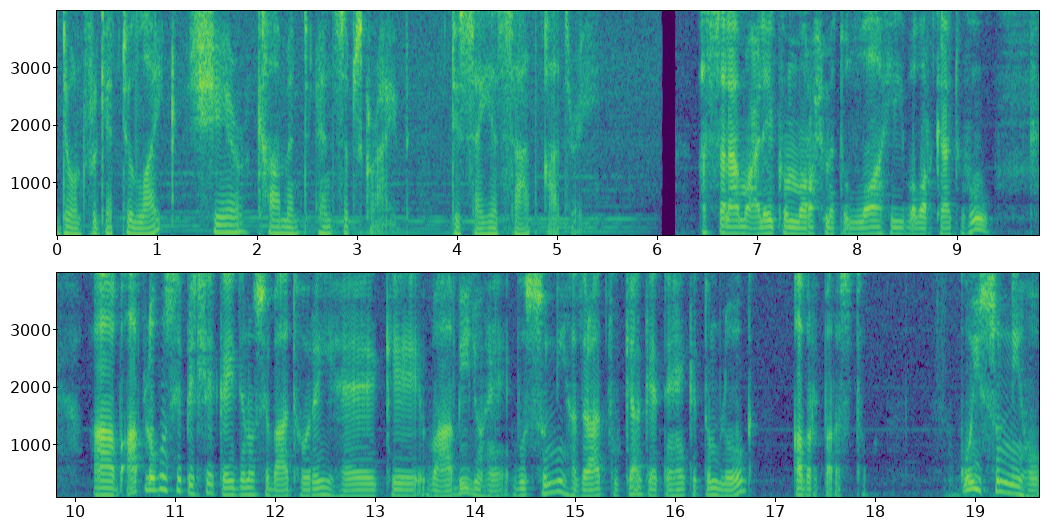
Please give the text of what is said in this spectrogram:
Don't forget to like, share, comment, and subscribe to Sayyid Qadri. अस्सलामु अलैकुम वरहमतुल्लाहि वबरकातुहू अब आप लोगों से पिछले कई दिनों से बात हो रही है कि वहाबी जो हैं वो सुन्नी हजरात को क्या कहते हैं कि तुम लोग कब्र परस्त हो। कोई सुन्नी हो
